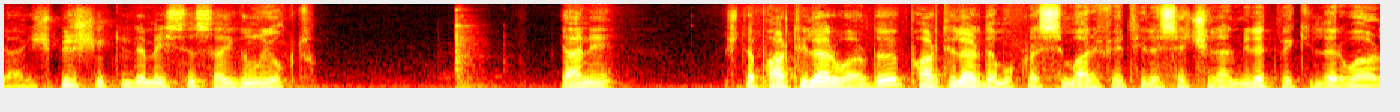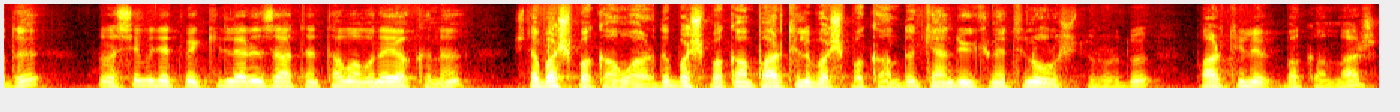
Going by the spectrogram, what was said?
ya hiçbir şekilde meclisin saygınlığı yoktu. Yani işte partiler vardı. Partiler demokrasisi marifetiyle seçilen milletvekilleri vardı. Dolayısıyla milletvekillerin zaten tamamına yakını işte başbakan vardı. Başbakan partili başbakandı. Kendi hükümetini oluştururdu. Partili bakanlar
